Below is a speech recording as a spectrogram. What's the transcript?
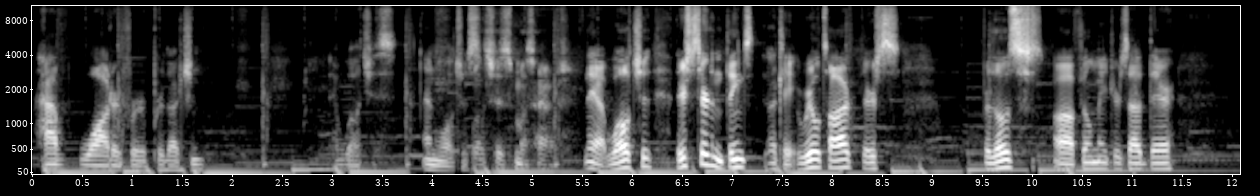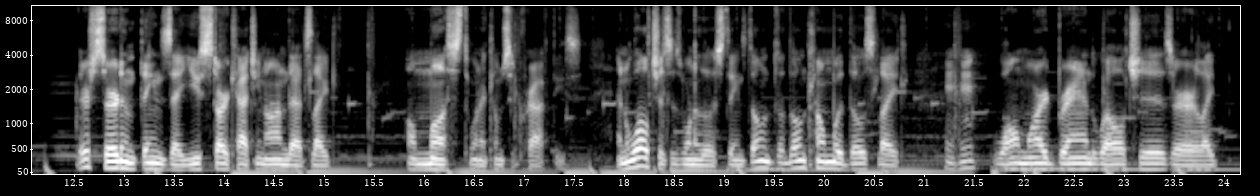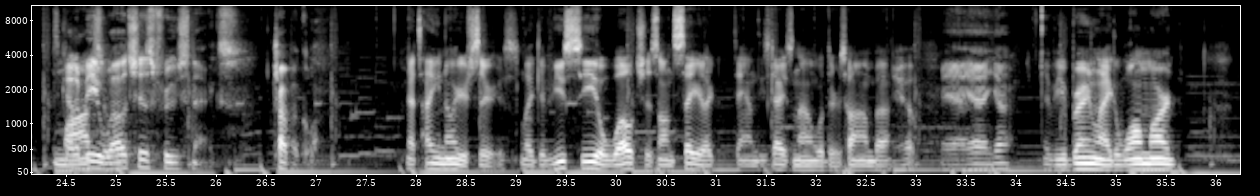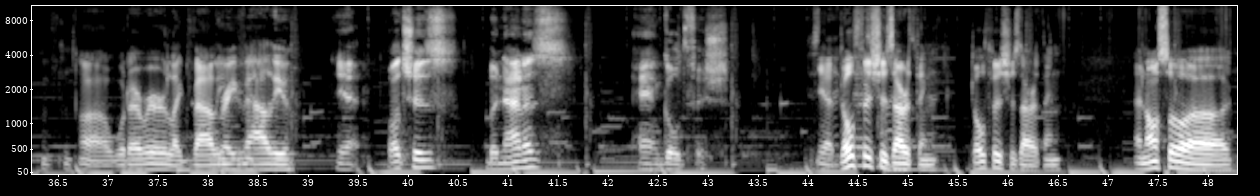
have water for production and Welch's. and Welch's. Well, it's just must have. Yeah, Welch's. There's certain things. Okay, real talk. There's for those uh, filmmakers out there. There's certain things that you start catching on that's like a must when it comes to crafties, and Welch's is one of those things. Don't don't come with those like hmm Walmart brand Welch's or like. It's gotta be Mott's Welch's fruit snacks, tropical. That's how you know you're serious. Like if you see a Welch's on sale, you're like, damn, these guys know what they're talking about. Yep. Yeah, yeah, yeah. If you bring like Walmart, uh, whatever, like value, Great value. Yeah, Welch's, bananas, and goldfish. Yeah, goldfish is our thing. Goldfish is our thing. And also, uh,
